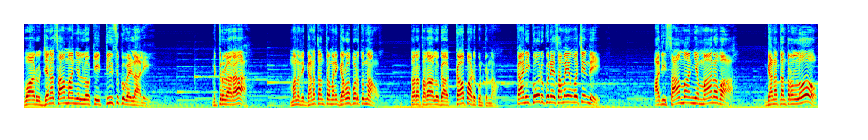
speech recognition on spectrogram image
వారు జనసామాన్యంలోకి తీసుకువెళ్ళాలి. మిత్రులారా మనది గణతంత్రమని గర్వపడుతున్నాం. తరతరాలుగా కాపాడుకుంటున్నాం. కానీ కోరుకునే సమయం వచ్చింది. అది సామాన్య మానవ గణతంత్రంలో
